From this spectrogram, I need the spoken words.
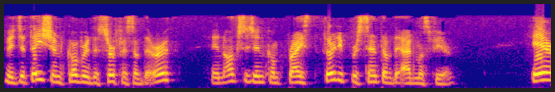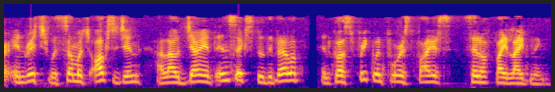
Vegetation covered the surface of the Earth, and oxygen comprised 30% of the atmosphere. Air enriched with so much oxygen allowed giant insects to develop and caused frequent forest fires set off by lightning.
